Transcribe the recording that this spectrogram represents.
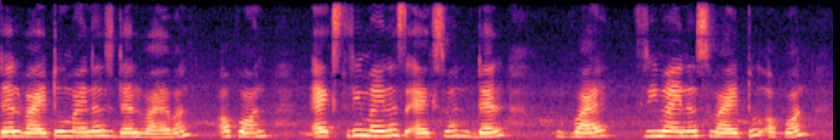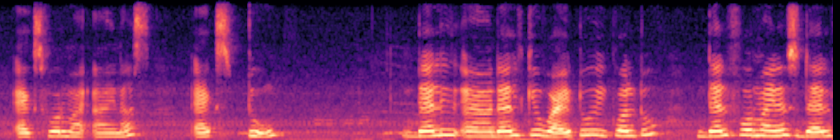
del Y two minus del Y one upon X three minus X one del Y three minus Y two upon X four minus X two del del Q Y two equal to del four minus del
